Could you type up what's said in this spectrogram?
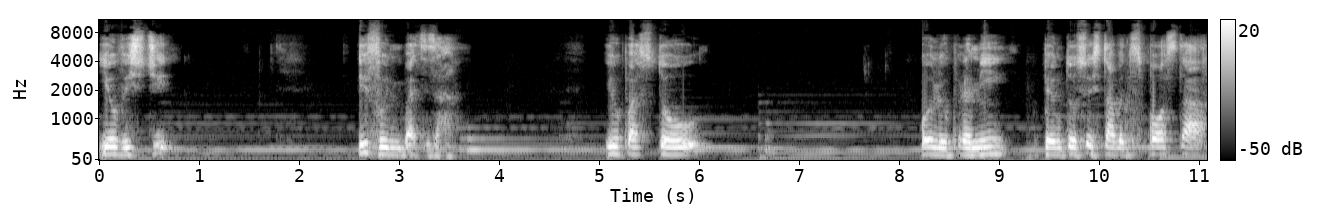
E eu vesti e fui me batizar. E o pastor olhou para mim, perguntou se eu estava disposta a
